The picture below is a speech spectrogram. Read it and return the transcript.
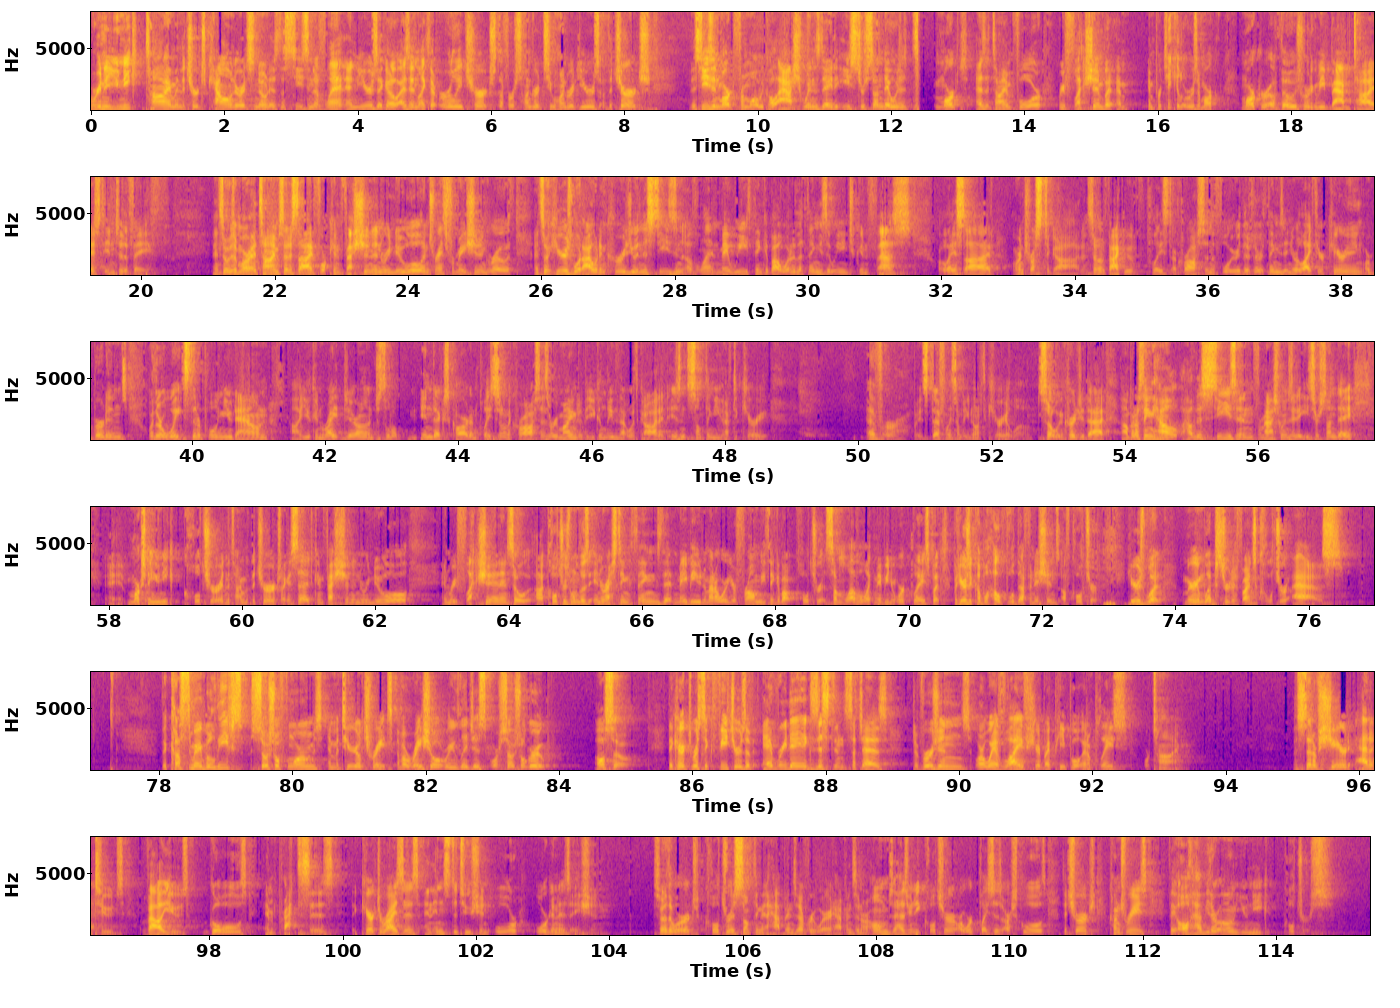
We're in a unique time in the church calendar. It's known as the season of Lent. And years ago, as in like the early church, the first 100, 200 years of the church, the season marked from what we call Ash Wednesday to Easter Sunday was marked as a time for reflection, but um, in particular, it was a mark, marker of those who are going to be baptized into the faith. And so it was a, a time set aside for confession and renewal and transformation and growth. And so here's what I would encourage you in this season of Lent. May we think about what are the things that we need to confess or lay aside or entrust to God. And so, in fact, we've placed a cross in the foyer. There, there are things in your life you're carrying or burdens, or there are weights that are pulling you down. Uh, you can write there on just a little index card and place it on the cross as a reminder that you can leave that with God. It isn't something you have to carry ever, but it's definitely something you don't have to carry alone. So, we encourage you that. Um, but I was thinking how, how this season, from Ash Wednesday to Easter Sunday, eh, marks a unique culture in the time of the church. Like I said, confession and renewal and reflection. And so, uh, culture is one of those interesting things that maybe no matter where you're from, you think about culture at some level, like maybe in your workplace. But, but here's a couple helpful definitions of culture. Here's what Merriam Webster defines culture as the customary beliefs, social forms, and material traits of a racial, religious, or social group. Also, the characteristic features of everyday existence, such as diversions or a way of life shared by people in a place or time. The set of shared attitudes, values, goals, and practices that characterizes an institution or organization. So, in other words, culture is something that happens everywhere. It happens in our homes, it has unique culture, our workplaces, our schools, the church, countries. They all have their own unique cultures.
